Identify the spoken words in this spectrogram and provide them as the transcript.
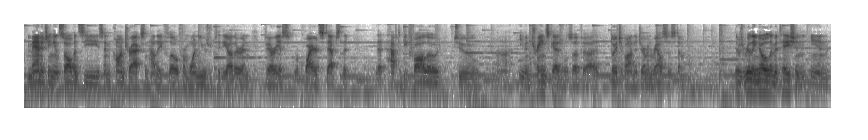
managing insolvencies and contracts and how they flow from one user to the other and various required steps that, that have to be followed to even train schedules of uh, Deutsche Bahn, the German rail system. There's really no limitation in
